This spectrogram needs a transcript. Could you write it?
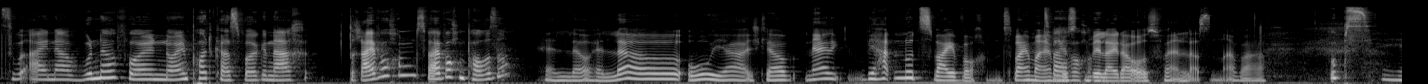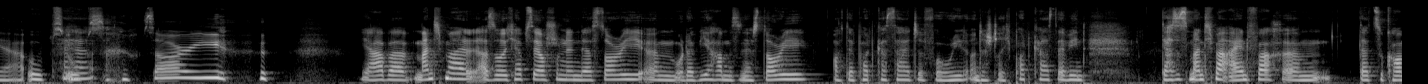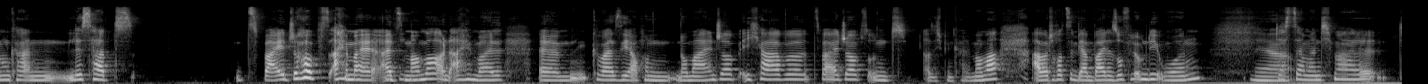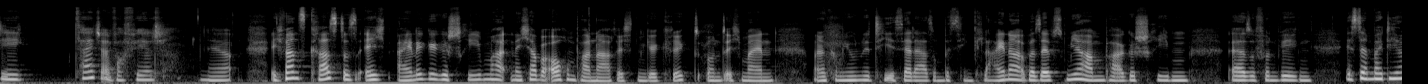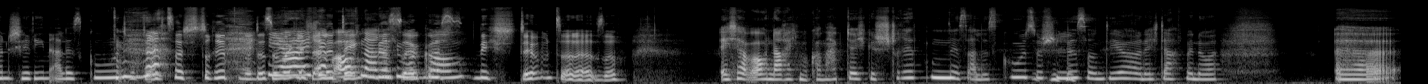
zu einer wundervollen neuen Podcast-Folge nach drei Wochen, zwei Wochen Pause. Hello, hello. Oh ja, ich glaube, wir hatten nur zwei Wochen. Zweimal zwei mussten Wochen. wir leider ausfallen lassen, aber. Ups. Ja, ups, ups. Sorry. Ja, aber manchmal, also ich habe es ja auch schon in der Story, ähm, oder wir haben es in der Story auf der Podcast-Seite for real-podcast erwähnt, dass es manchmal einfach ähm, dazu kommen kann, Liz hat zwei Jobs, einmal als mhm. Mama und einmal ähm, quasi auch einen normalen Job. Ich habe zwei Jobs und, also ich bin keine Mama, aber trotzdem, wir haben beide so viel um die Ohren, ja. dass da manchmal die Zeit einfach fehlt. Ja, ich fand es krass, dass echt einige geschrieben hatten. Ich habe auch ein paar Nachrichten gekriegt und ich meine, meine Community ist ja da so ein bisschen kleiner, aber selbst mir haben ein paar geschrieben, äh, so von wegen, ist denn bei dir und Shirin alles gut? Habt ihr euch zerstritten? Und dass ja, wirklich alle denken, dass irgendwas bekommen. nicht stimmt oder so. Ich habe auch Nachrichten bekommen, habt ihr euch gestritten? Ist alles gut zwischen Liz und dir? Und ich dachte mir nur, äh,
